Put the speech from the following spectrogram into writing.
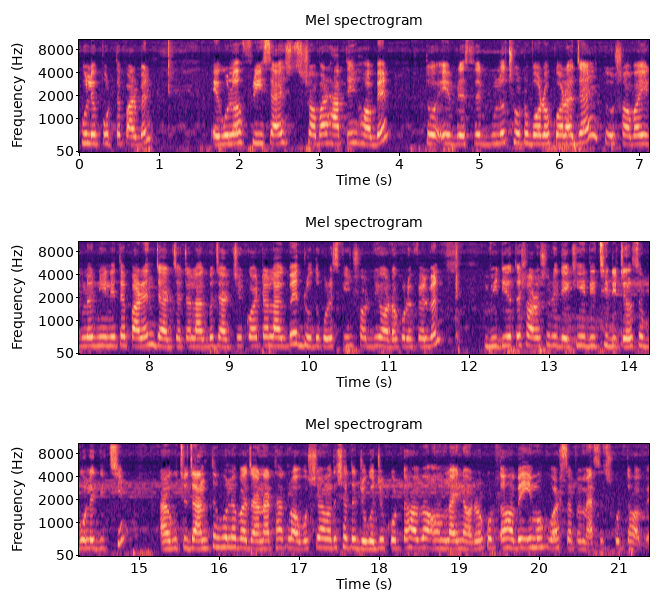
খুলে পড়তে পারবেন। এগুলো ফ্রি সাইজ সবার হাতেই হবে। তো এই ব্রেসলেটগুলো ছোট বড় করা যায়। তো সবাই এগুলো নিয়ে নিতে পারেন। যার যেটা লাগবে, যার যে কয়টা লাগবে, দ্রুত করে স্ক্রিনশট দিয়ে অর্ডার করে ফেলবেন। ভিডিওতে সরাসরি দেখিয়ে দিচ্ছি ডিটেলসে বলে দিচ্ছি। আর কিছু জানতে হলে বা জানার থাকলে অবশ্যই আমাদের সাথে যোগাযোগ করতে হবে অনলাইনে অর্ডার করতে হবে ইমো হোয়াটসঅ্যাপে মেসেজ করতে হবে।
